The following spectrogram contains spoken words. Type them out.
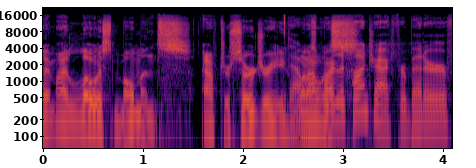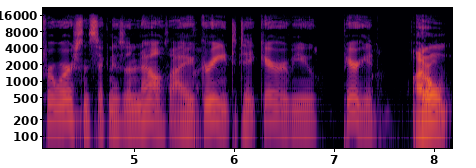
at my lowest moments after surgery That when was I part of the contract for better or for worse in sickness and in health. I agreed to take care of you. Period. I don't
